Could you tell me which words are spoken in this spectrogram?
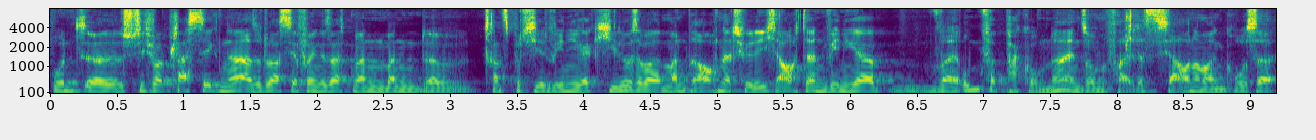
Und äh, Stichwort Plastik, ne? also du hast ja vorhin gesagt, man, man äh, transportiert weniger Kilos, aber man braucht natürlich auch dann weniger Umverpackung ne? in so einem Fall. Das ist ja auch nochmal ein großer,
